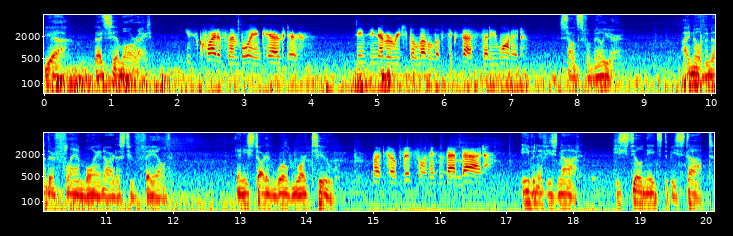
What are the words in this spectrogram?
Yeah, that's him all right quite a flamboyant character. Seems he never reached the level of success that he wanted. Sounds familiar. I know of another flamboyant artist who failed. Then he started World War II. Let's hope this one isn't that bad. Even if he's not, he still needs to be stopped.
